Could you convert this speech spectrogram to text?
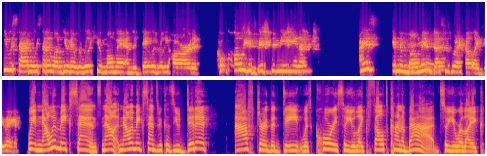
he was sad and we said I loved you and it was a really cute moment and the date was really hard and Chloe just bitched at me and I, I just in the moment that's just what I felt like doing. Wait, now it makes sense. Now now it makes sense because you did it after the date with Corey, so you like felt kind of bad. So you were like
